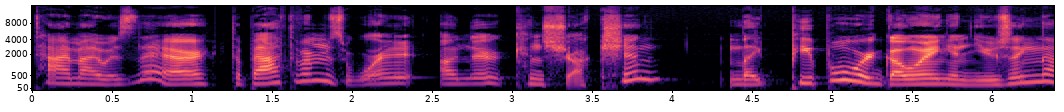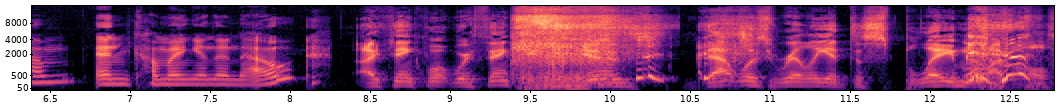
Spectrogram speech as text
time I was there, the bathrooms weren't under construction. Like people were going and using them and coming in and out. I think what we're thinking is that was really a display model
